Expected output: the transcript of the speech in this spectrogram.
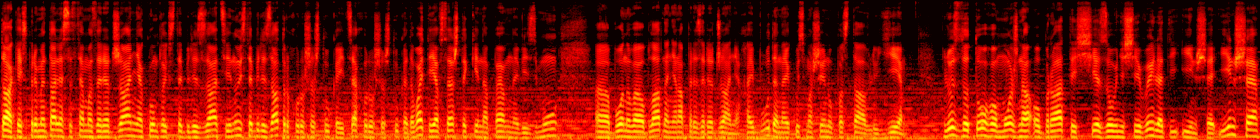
Так, експериментальна система заряджання, комплекс стабілізації. Ну і стабілізатор хороша штука, і це хороша штука. Давайте я все ж таки, напевне, візьму бонове обладнання на перезаряджання. Хай буде, на якусь машину поставлю. Є. Плюс до того можна обрати ще зовнішній вигляд і інше. Інше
